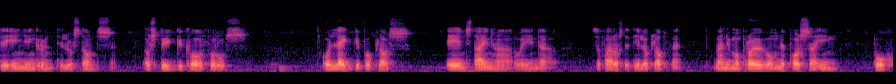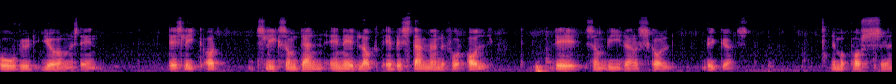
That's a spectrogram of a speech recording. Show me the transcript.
Det er ingen grunn til å stanse. og bygge hver for oss. Og legge på plass en stein her og en der, så får oss det til å klaffe. Men du må prøve om det passer inn på hovedhjørnesteinen. Det er slik at slik som den er nedlagt, er bestemmende for alt det som videre skal bygges. Det må passe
